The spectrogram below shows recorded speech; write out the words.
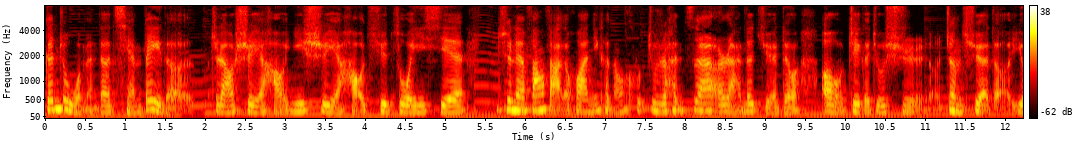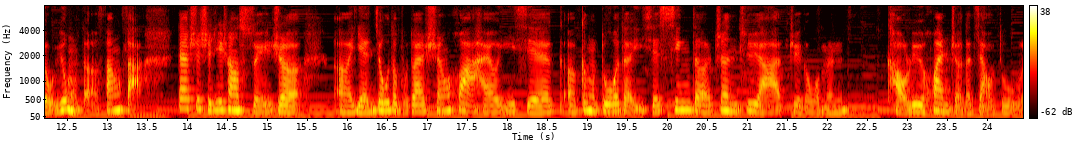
跟着我们的前辈的治疗师也好，医师也好，去做一些训练方法的话，你可能会就是很自然而然的觉得，哦，这个就是正确的、有用的方法。但是实际上，随着呃研究的不断深化，还有一些呃更多的一些新的证据啊，这个我们考虑患者的角度、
